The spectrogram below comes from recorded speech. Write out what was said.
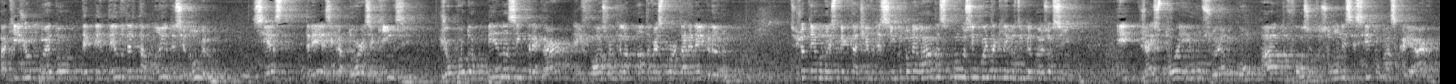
aqui eu puedo, dependendo do tamanho desse número, se é 13, 14, 15, eu posso apenas entregar o fósforo que a planta vai exportar em grano. Se eu tenho uma expectativa de 5 toneladas, pongo 50 kg de B2O5 e já estou em um suelo com alto fósforo. Então, eu não necessito mais criar,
